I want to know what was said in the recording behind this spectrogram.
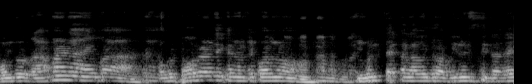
ಒಂದು ರಾಮಾಯಣ ಎಂಬ ಒಂದು ಪೌರಾಣಿಕ ನಾಟಕವನ್ನು ನುರಿತ ಕಲಾವಿದರು ಅಭಿನಯಿಸಿದ್ದಾರೆ.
